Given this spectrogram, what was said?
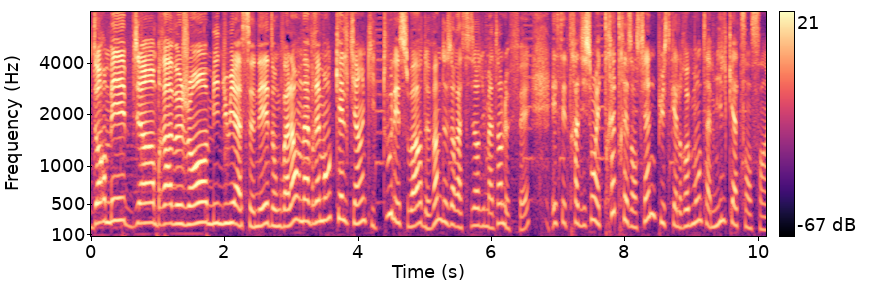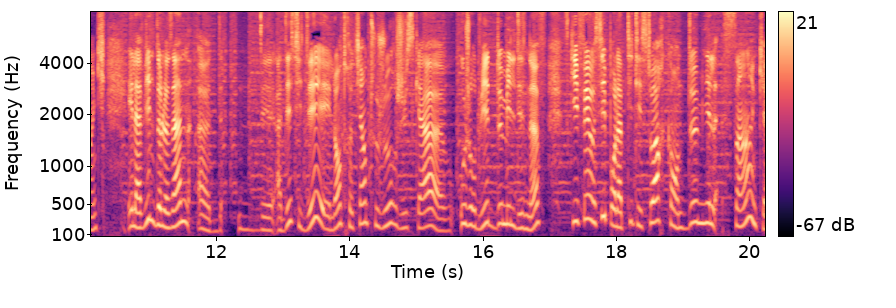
Dormez bien, braves gens, minuit a sonné. Donc voilà, on a vraiment quelqu'un qui tous les soirs de 22h à 6h du matin le fait. Et cette tradition est très très ancienne puisqu'elle remonte à 1405. Et la ville de Lausanne euh, a décidé et l'entretient toujours jusqu'à euh, aujourd'hui, 2019. Ce qui fait aussi pour la petite histoire qu'en 2005,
